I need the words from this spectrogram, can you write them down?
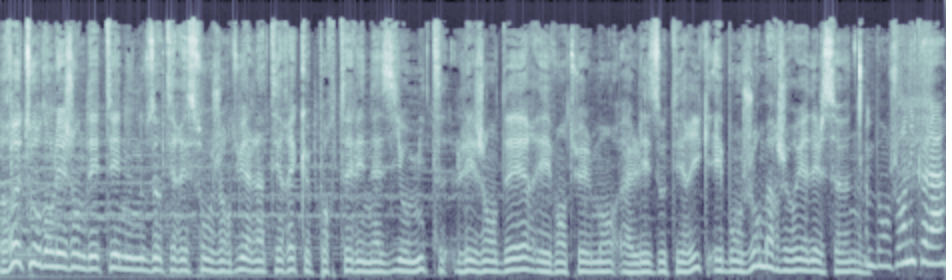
Retour dans Légende d'été, nous nous intéressons aujourd'hui à l'intérêt que portaient les nazis aux mythes légendaires et éventuellement à l'ésotérique. Et bonjour Marjorie Adelson. Bonjour Nicolas.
